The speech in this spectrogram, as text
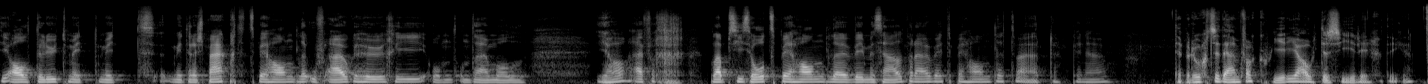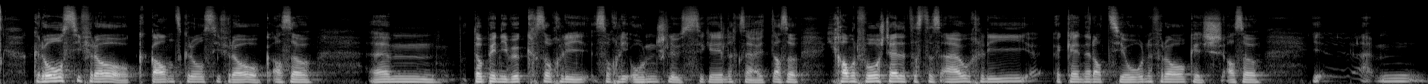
die alten Leute mit, mit, mit Respekt zu behandeln, auf Augenhöhe und, und auch mal, ja, einfach, glaube sie so zu behandeln, wie man selber auch wird behandelt werden Genau. Dann braucht es einfach queere Alterseinrichtungen. Grosse Frage, ganz grosse Frage. Also, ähm, da bin ich wirklich so ein bisschen, so ein bisschen unschlüssig, ehrlich gesagt. Also, ich kann mir vorstellen, dass das auch ein bisschen eine Generationenfrage ist. Also, ich, ähm,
